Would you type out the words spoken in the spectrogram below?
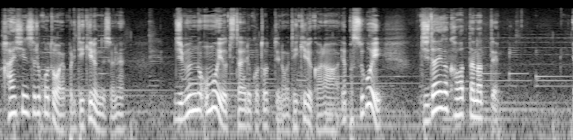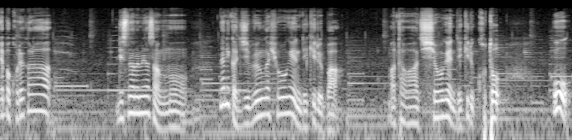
配信することはやっぱりできるんですよね。自分の思いを伝えることっていうのができるからやっぱすごい時代が変わったなって。やっぱこれからリスナーの皆さんも何か自分が表現できる場または表現できることを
